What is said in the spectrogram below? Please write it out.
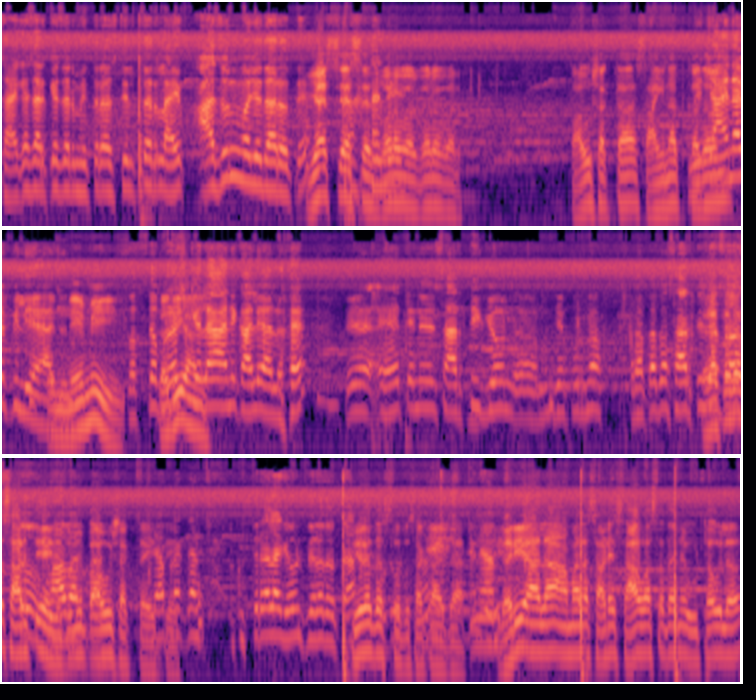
सायकासारखे जर मित्र असतील तर लाईफ अजून मजेदार होते. येस येस येस आणि- बरोबर बरोबर. पाहू शकता साईनाथ मी चाय कदम नाही पिली आहे अजून. नेहमी फक्त कधी ब्रश आण- केला आणि खाली आलो आहे. हे हे त्याने सारथी घेऊन अं, म्हणजे पूर्ण रथाचा सारथी जसा रथाचा असतो सारथी आहे तुम्ही महाभारतात, पाहू शकता त्या इथे. प्रकारे कुत्र्याला घेऊन फिरत होता. फिरत असतो तो सकाळचा. घरी आला आम्हाला साडेसहा वाजता त्याने उठवलं.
